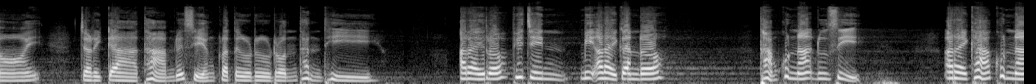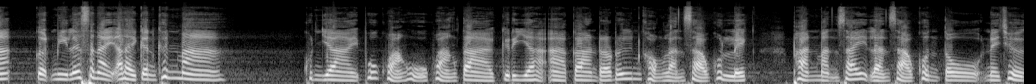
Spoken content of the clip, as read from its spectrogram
น้อยๆ จริกาถามด้วยเสียงกระตือรือร้นทันที อะไรเหรอพี่จินมีอะไรกันเหรอ ถามคุณนะดูสิ อะไรคะคุณนะ เกิดมีเลสไนอะไรกันขึ้นมา คุณยายผู้ขวางหูขวางตากิริยาอาการระรื่นของหลานสาวคนเล็กผ่านหมั่นไส้หลานสาวคนโตในเชิง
